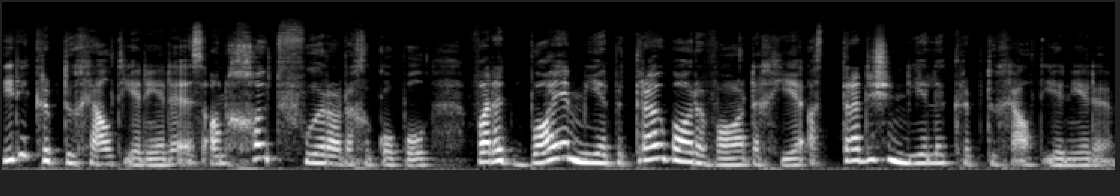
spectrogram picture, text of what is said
Hierdie kriptogeldeenhede is aan goudvoorrade gekoppel wat dit baie meer betroubare waarde gee as tradisionele kriptogeldeenhede.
